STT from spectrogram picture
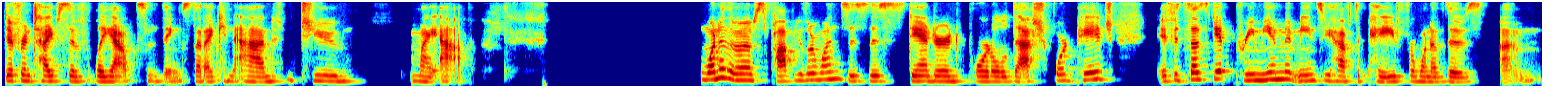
different types of layouts and things that I can add to my app. One of the most popular ones is this standard portal dashboard page. If it says get premium, it means you have to pay for one of those um,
